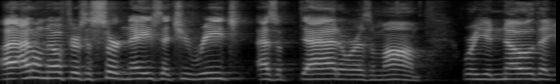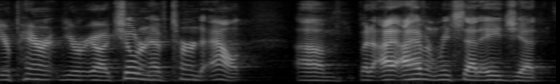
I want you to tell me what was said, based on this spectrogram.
I, I don't know if there's a certain age that you reach as a dad or as a mom where you know that your parent, your uh, children have turned out. Um, but I, I haven't reached that age yet.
